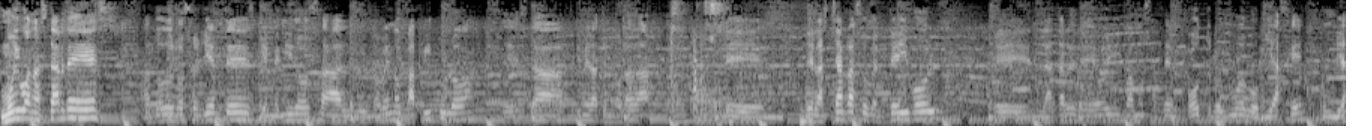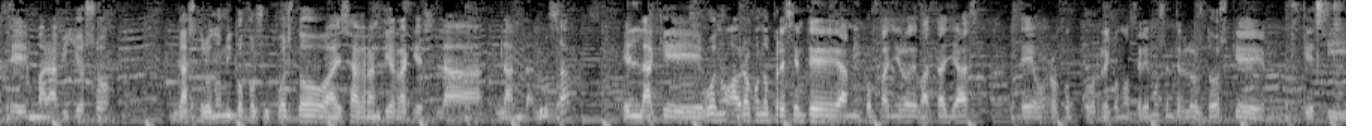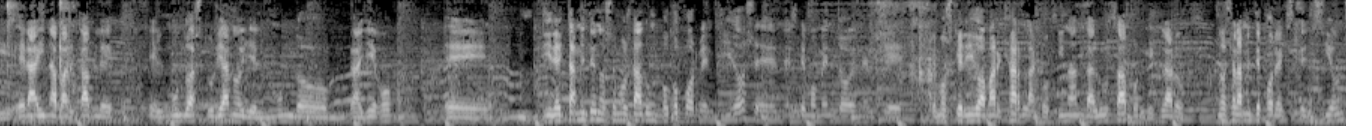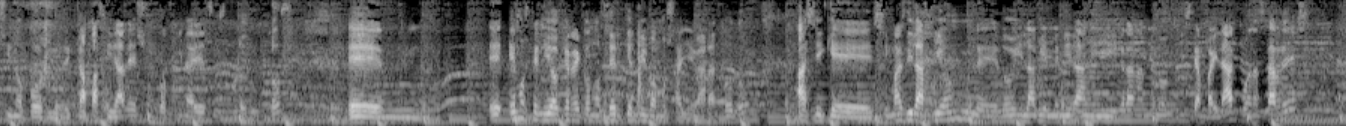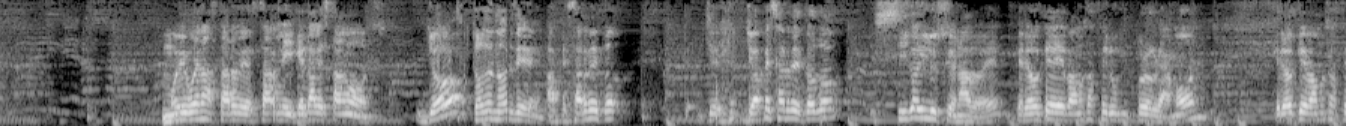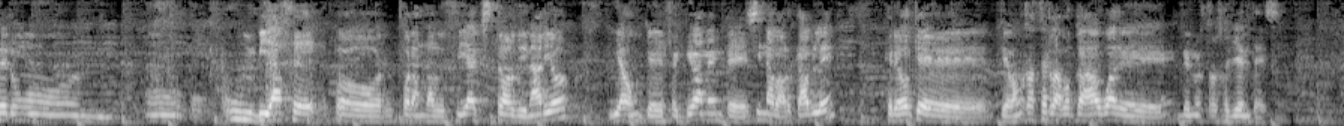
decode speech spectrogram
Muy buenas tardes a todos los oyentes, bienvenidos al noveno capítulo de esta primera temporada de, las charlas sobre el table. En la tarde de hoy vamos a hacer otro nuevo viaje, un viaje maravilloso, gastronómico por supuesto, a esa gran tierra que es la, la andaluza, en la que, bueno, ahora cuando presente a mi compañero de batallas, eh, os, reconoceremos entre los dos que, que, si era inabarcable el mundo asturiano y el mundo gallego, eh, directamente nos hemos dado un poco por vencidos en este momento en el que hemos querido abarcar la cocina andaluza, porque claro, no solamente por extensión, sino por capacidad de su cocina y de sus productos. Eh, eh, hemos tenido que reconocer que no íbamos a llegar a todo. Así que, sin más dilación, le doy la bienvenida a mi gran amigo Cristian Bailac. Buenas tardes. Muy buenas tardes, Charlie. ¿Qué tal estamos? Yo. Todo en orden. A pesar de todo. Yo, a pesar de todo, sigo ilusionado, ¿eh? Creo que vamos a hacer un programón. Creo que vamos a hacer un, un, viaje por, por Andalucía extraordinario y aunque efectivamente es inabarcable, creo que, vamos a hacer la boca agua de, nuestros oyentes.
